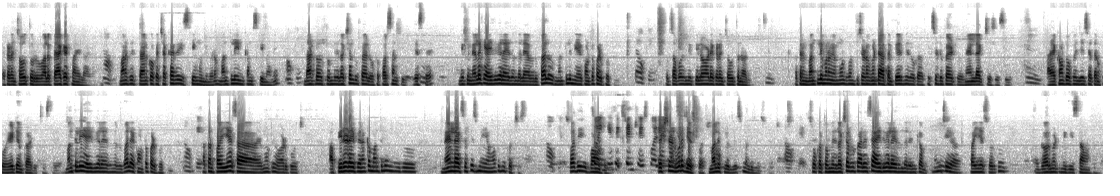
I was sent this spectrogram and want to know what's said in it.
ఎక్కడ చదువుతారు వాళ్ళకి ప్యాకెట్ మనీ లాగా. మనకి దానికి ఒక చక్కటి స్కీమ్ ఉంది మేడం మంత్లీ ఇన్కమ్ స్కీమ్ అని. దాంట్లో తొమ్మిది లక్షల రూపాయలు ఒక పర్సన్కి వేస్తే మీకు నెలకి ఐదు వేల ఐదు వందల యాభై రూపాయలు మంత్లీ మీ అకౌంట్లో పడిపోతుంది. ఇప్పుడు సపోజ్ మీ పిల్లవాడు ఎక్కడ చదువుతున్నాడు. అతనికి మంత్లీ మనం అమౌంట్ పంపించడం కంటే అతని పేరు మీద ఒక ఫిక్స్డ్ డిపాజిట్ నైన్ ల్యాక్ చేసేసి ఆ అకౌంట్ ఓపెన్ చేసి అతనికి ఏటీఎం కార్డు ఇచ్చేస్తే మంత్లీ ఐదు వేల ఐదు వందల రూపాయలు అకౌంట్లో పడిపోతుంది. అతను ఫైవ్ ఇయర్స్ ఆ అమౌంట్ని వాడుకోవచ్చు. ఆ పీరియడ్ అయిపోయాక మంత్లీ మీకు నైన్ ల్యాక్స్ రూపీస్ మీ అమౌంట్ మీకు వచ్చేస్తుంది. ఓకే. సో అది బాగుంటుంది. కేస్ ఎక్స్టెండ్ కూడా చేసుకోవచ్చు. మళ్ళీ క్లోజ్ చేసి మళ్ళీ చేసుకోవచ్చు. సో ఒక తొమ్మిది లక్షల రూపాయలు వేస్తే ఐదు వేల ఐదు వందల ఇన్కమ్ మంచిగా ఫైవ్ ఇయర్స్ వరకు గవర్నమెంట్ మీకు ఇస్తూ ఉంటుంది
